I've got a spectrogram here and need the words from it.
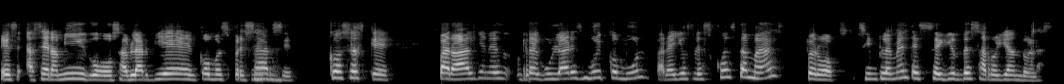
es hacer amigos, hablar bien, cómo expresarse, cosas que para alguien es regular es muy común, para ellos les cuesta más, pero simplemente es seguir desarrollándolas.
